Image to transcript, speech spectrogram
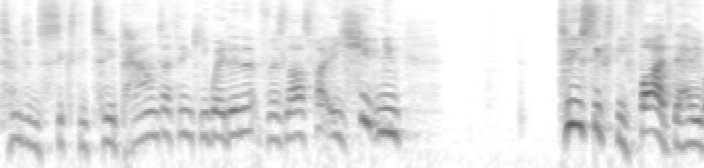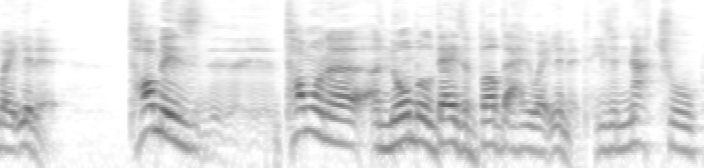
262 pounds, I think he weighed in at for his last fight. He's shooting. I mean, 265 is the heavyweight limit. Tom is Tom on a, a normal day is above that heavyweight limit. He's a natural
